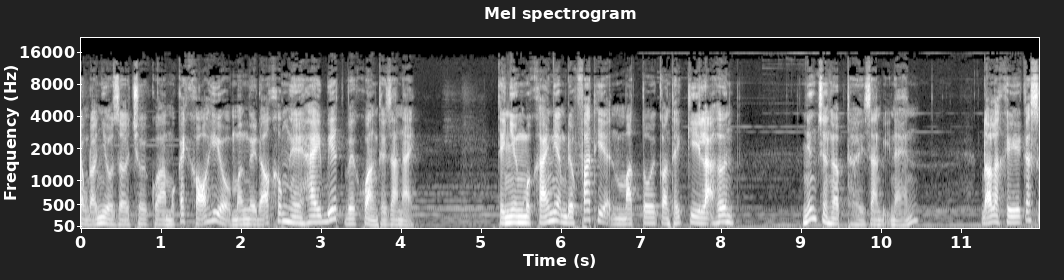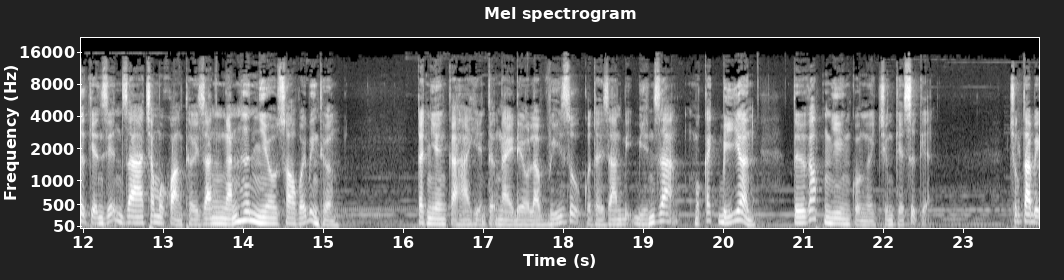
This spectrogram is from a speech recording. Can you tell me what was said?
trong đó nhiều giờ trôi qua một cách khó hiểu mà người đó không hề hay biết về khoảng thời gian này. Thế nhưng một khái niệm được phát hiện mà tôi còn thấy kỳ lạ hơn. Những trường hợp thời gian bị nén. Đó là khi các sự kiện diễn ra trong một khoảng thời gian ngắn hơn nhiều so với bình thường. Tất nhiên cả hai hiện tượng này đều là ví dụ của thời gian bị biến dạng một cách bí ẩn từ góc nhìn của người chứng kiến sự kiện. chúng ta bị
